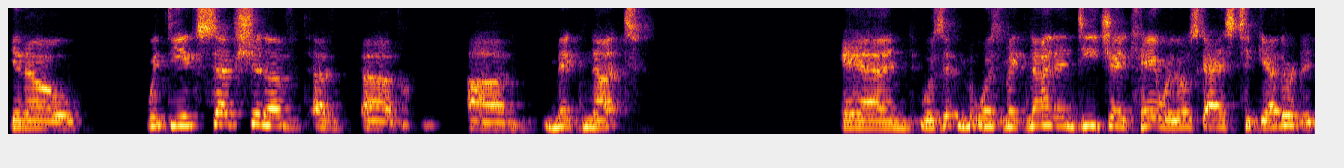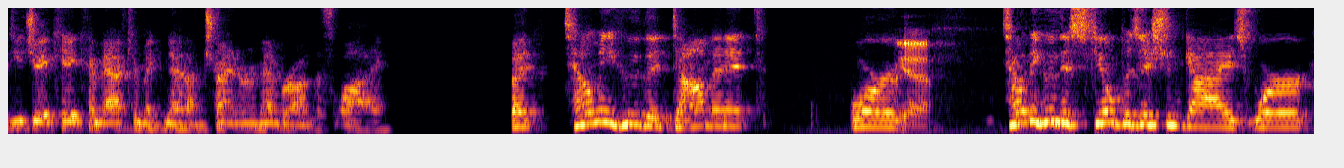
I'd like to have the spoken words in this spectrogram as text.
you know, with the exception of, of, of uh, McNutt and was it was McNutt and DJK were those guys together? Did DJK come after McNutt? I'm trying to remember on the fly. But tell me who the dominant or yeah. tell me who the skill position guys were.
